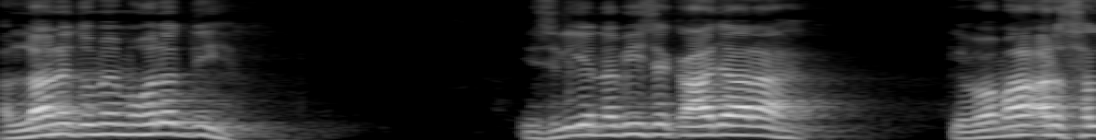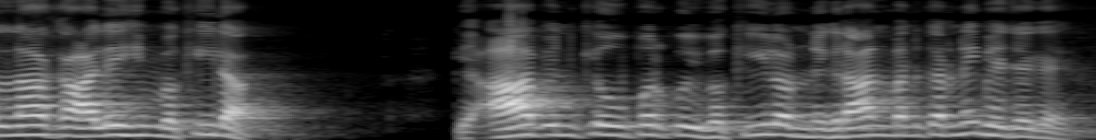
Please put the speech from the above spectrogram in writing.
اللہ نے تمہیں مہلت دی ہے۔ اس لیے نبی سے کہا جا رہا ہے کہ وما ارسلہ کا علیہم وکیلا کہ آپ ان کے اوپر کوئی وکیل اور نگران بن کر نہیں بھیجے گئے۔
